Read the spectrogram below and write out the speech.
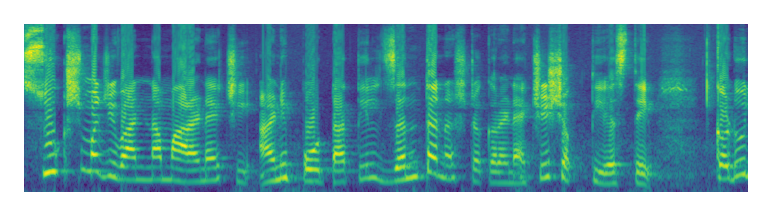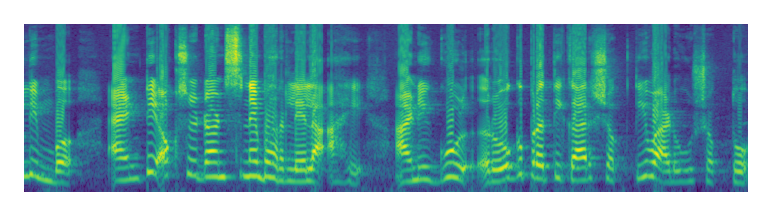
सूक्ष्म जीवांना मारण्याची आणि पोटातील जंत नष्ट करण्याची शक्ती असते. कडुलिंब अँटीऑक्सिडंट्सने भरलेला आहे आणि गूळ रोगप्रतिकार शक्ती वाढवू शकतो.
